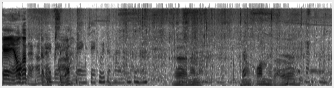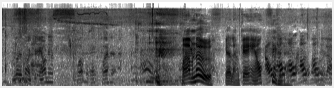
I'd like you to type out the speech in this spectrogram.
แก้วครับกระดูกเสียแบ่งใส่ถ้วยต่างหากที่ตรงนี้เออนั่นน่ะน้องคอมให้ก็เออเลยหน่อยแกวนี่มามันเนอแกหลังแกแอวเอาเอาเอาเอาเอา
